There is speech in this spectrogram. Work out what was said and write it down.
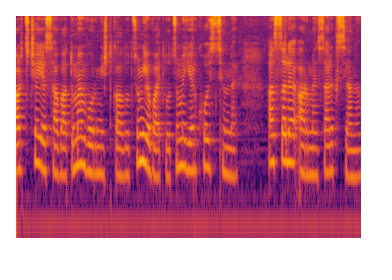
հարց չէ, ես հավատում եմ, որ միշտ կա լուծում եւ այդ լուծումը երկխոսությունն է, ասել է Արմեն Սարգսյանը։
